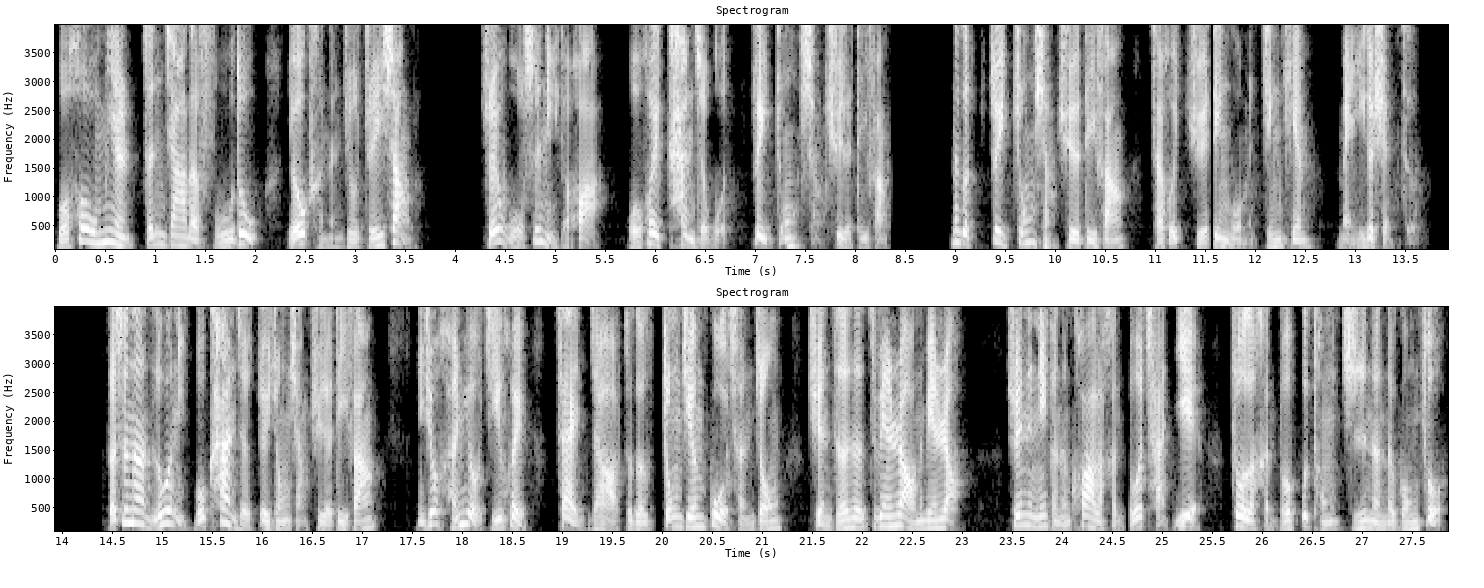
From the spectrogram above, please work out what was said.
我后面增加的幅度有可能就追上了。所以我是你的话，我会看着我最终想去的地方，那个最终想去的地方才会决定我们今天每一个选择。可是呢，如果你不看着最终想去的地方，你就很有机会在你知道这个中间过程中选择着这边绕那边绕。所以呢，你可能跨了很多产业，做了很多不同职能的工作。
